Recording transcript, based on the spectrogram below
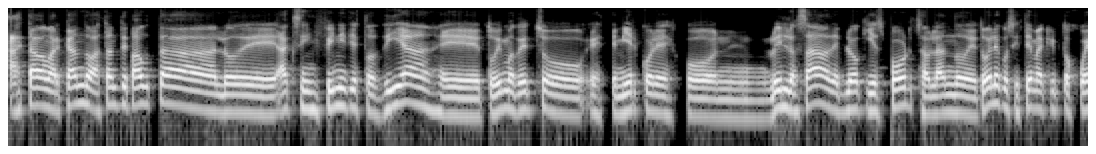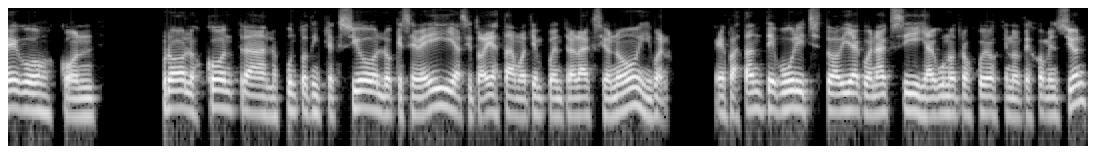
Ha estado marcando bastante pauta lo de Axie Infinity estos días. Eh, tuvimos, de hecho, este miércoles con Luis Lozada de Blocky Sports hablando de todo el ecosistema de criptojuegos, con pros, los contras, los puntos de inflexión, lo que se veía, si todavía estábamos a tiempo de entrar a Axie o no. Y bueno, es bastante bullish todavía con Axie y algunos otros juegos que nos dejó mención.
